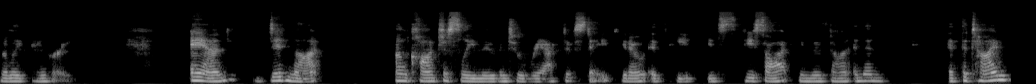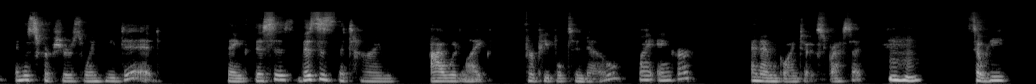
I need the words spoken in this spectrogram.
really angry, and did not unconsciously move into a reactive state. You know, it, he he he saw it, he moved on, and then at the time in the scriptures when he did think this is this is the time I would like for people to know my anger, and I'm going to express it. Mhm. So he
